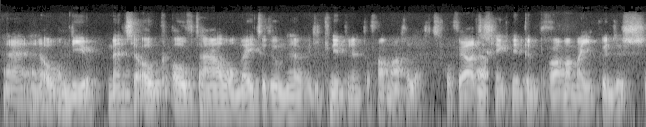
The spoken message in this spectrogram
en om die mensen ook over te halen om mee te doen, hebben we die knip in het programma gelegd. Of ja, het is geen knip in het programma, maar je kunt dus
